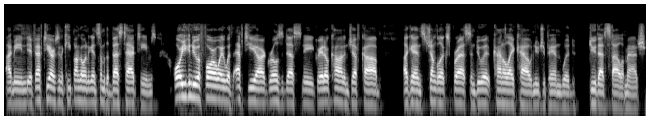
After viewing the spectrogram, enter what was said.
I mean, if FTR is going to keep on going against some of the best tag teams, or you can do a four way with FTR, Guerrillas of Destiny, Great-O-Khan, and Jeff Cobb against Jungle Express and do it kind of like how New Japan would do that style of match,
